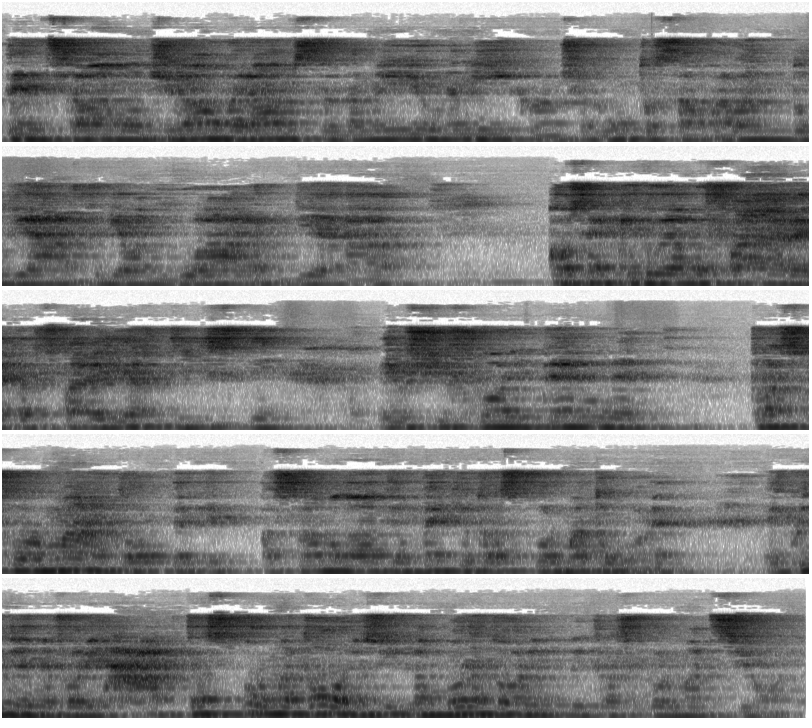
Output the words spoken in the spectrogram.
pensavamo, giravamo per Amsterdam, io e un amico, a un certo punto stavamo parlando di arte, di avanguardia, cos'è che dovevamo fare per fare gli artisti e uscì fuori il termine trasformato perché passavamo davanti a un vecchio trasformatore e quindi venne fuori ah, trasformatorio, sì, laboratorio di trasformazione.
